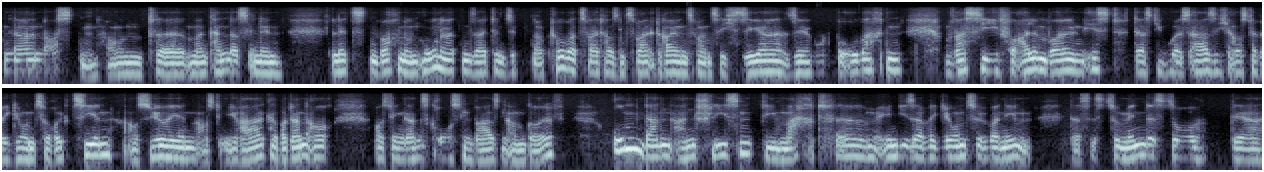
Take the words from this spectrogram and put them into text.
Nahen Osten. Und äh, man kann das in den letzten Wochen und Monaten seit dem 7. Oktober 2023 sehr, sehr gut beobachten. Was sie vor allem wollen, ist, dass die USA sich aus der Region zurückziehen, aus Syrien, aus dem Irak, aber dann auch aus den ganz großen Basen am Golf um dann anschließend die Macht äh, in dieser Region zu übernehmen. Das ist zumindest so der,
